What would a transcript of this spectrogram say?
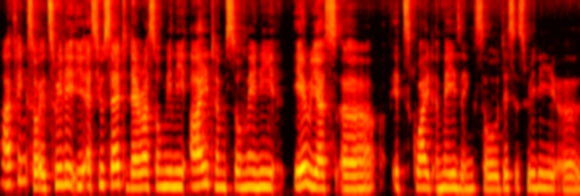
I think so. It's really, as you said, there are so many items, so many areas. Uh, it's quite amazing. So this is really, uh,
